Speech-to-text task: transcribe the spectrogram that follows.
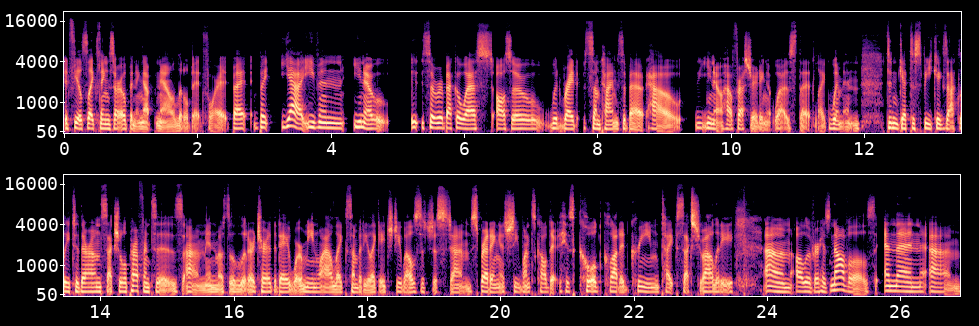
it feels like things are opening up now a little bit for it, but but yeah, even you know, so Rebecca West also would write sometimes about how you know how frustrating it was that like women didn't get to speak exactly to their own sexual preferences um, in most of the literature of the day where meanwhile like somebody like hg wells is just um, spreading as she once called it his cold clotted cream type sexuality um, all over his novels and then um,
